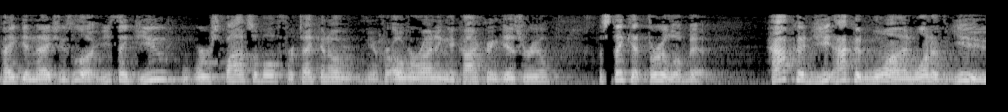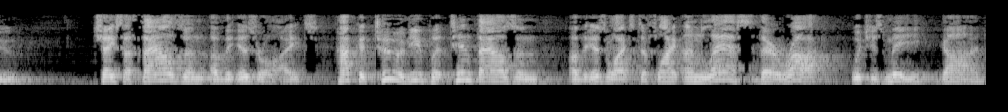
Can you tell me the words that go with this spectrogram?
pagan nations, look, you think you were responsible for taking over you know, for overrunning and conquering Israel? Let's think that through a little bit. How could you, how could one, one of you, chase a thousand of the Israelites? How could two of you put ten thousand of the Israelites to flight unless their rock, which is me, God,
